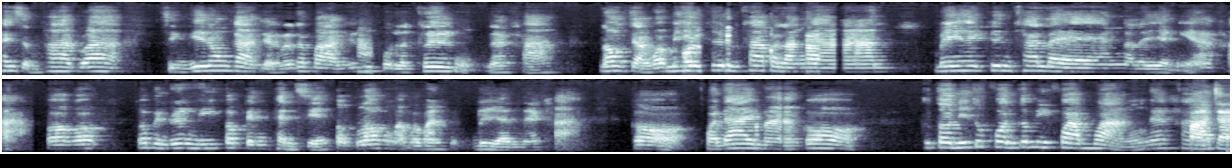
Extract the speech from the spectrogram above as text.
ให้สัมภาษณ์ว่าสิ่งที่ต้องการจากรัฐบาลก็คือคนละครึ่งนะคะ นอกจากว่าไม่ให้ขึ้นค่าพลังงาน ไม่ให้ขึ้นค่าแรงอะไรอย่างเงี้ยค่ะ ก็ก็ก็เป็นเรื่องนี้ก็เป็นแผ่นเสียงตกล่องมาประมาณหกเดือนนะคะ ก็พอได้มาก็คือตอนนี้ทุกคนก็มีความหวังนะคะปาจะ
